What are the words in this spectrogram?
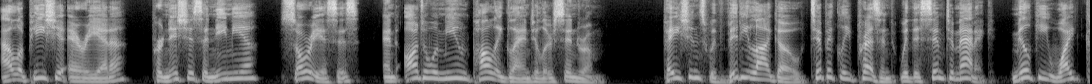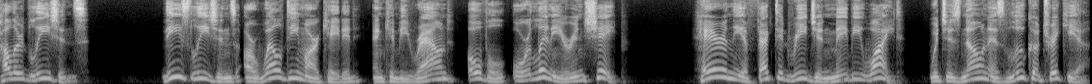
alopecia areata, pernicious anemia, psoriasis, and autoimmune polyglandular syndrome. Patients with vitiligo typically present with asymptomatic, milky white-colored lesions. These lesions are well demarcated and can be round, oval, or linear in shape. Hair in the affected region may be white, which is known as leukotrichia.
